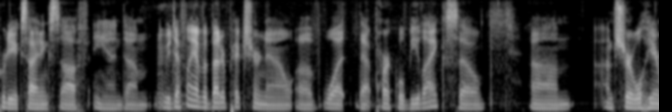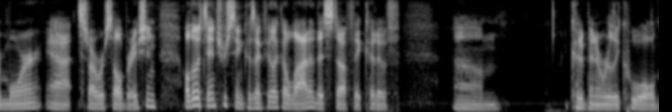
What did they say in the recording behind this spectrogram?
pretty exciting stuff, and um, we Mhm. definitely have a better picture now of what that park will be like. So. Um, I'm sure we'll hear more at Star Wars Celebration. Although it's interesting because I feel like a lot of this stuff they could have um, could have been a really cool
